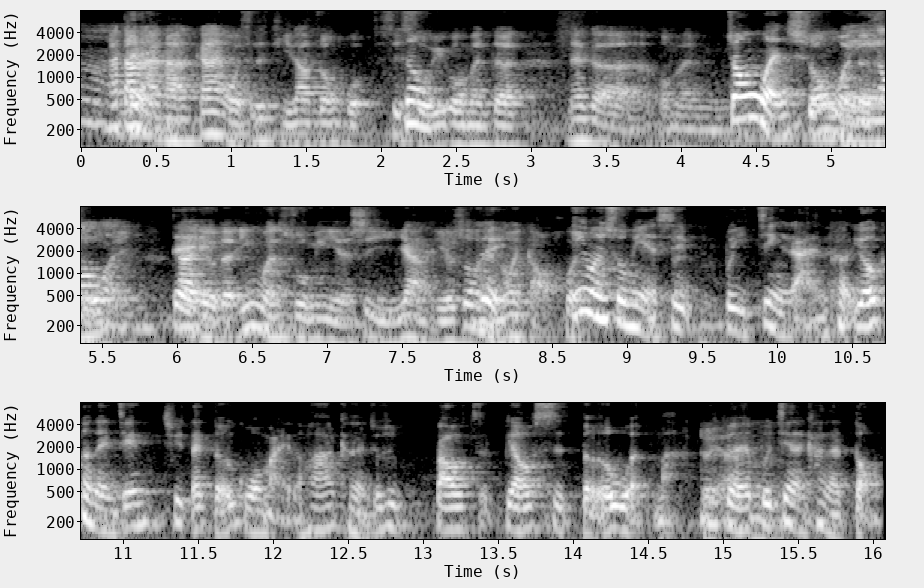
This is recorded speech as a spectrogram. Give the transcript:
嗯。那当然了，刚才我是提到中国是中属于我们的那个我们中文俗中文的俗名，对。那有的英文俗名也是一样，有时候很容易搞混。英文书名也是不尽然，可有可能你今天去在德国买的话，它可能就是包子标示德文嘛，对不见得看得懂。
